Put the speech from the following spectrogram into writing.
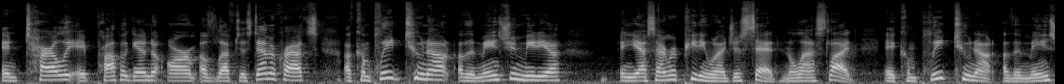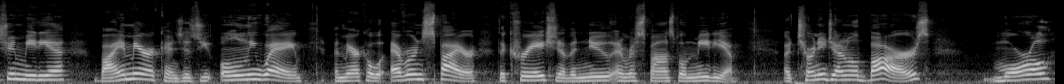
entirely a propaganda arm of leftist Democrats, a complete tune out of the mainstream media and yes, I'm repeating what I just said in the last slide. A complete tune out of the mainstream media by Americans is the only way America will ever inspire the creation of a new and responsible media. Attorney General Barr's moral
